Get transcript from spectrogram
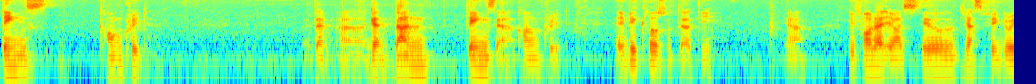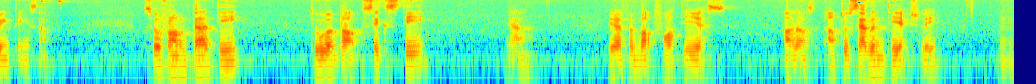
things concrete, that uh, get done things that are concrete, maybe close to 30. Yeah? Before that, you are still just figuring things out. So from 30 to about 60, yeah, you have about 40 years. Oh, no, up to 70 actually. Mm.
